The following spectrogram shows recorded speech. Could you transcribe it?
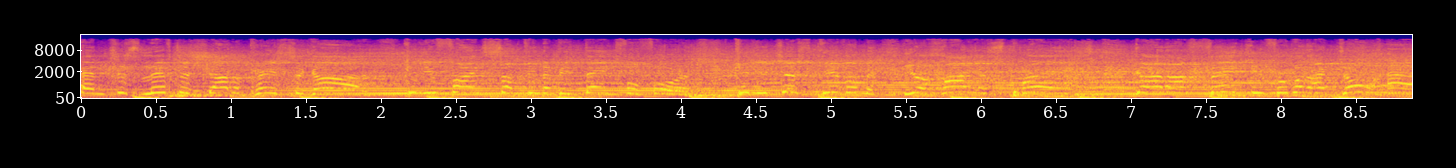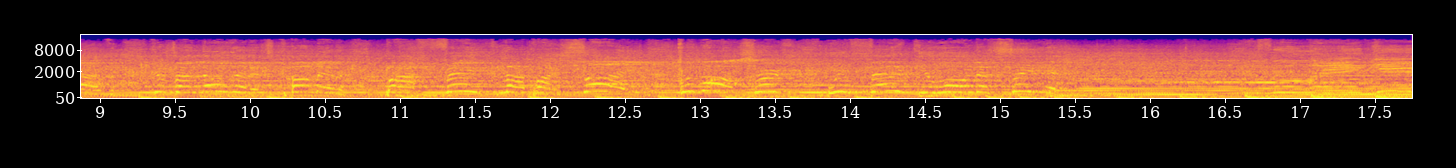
and just lift a shout of praise to God? Can you find something to be thankful for? Can you just give him your highest praise? God, I thank you for what I don't have because I know that it's coming by faith, not by sight. Come on, church. We thank you, Lord. Let's sing it. finding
